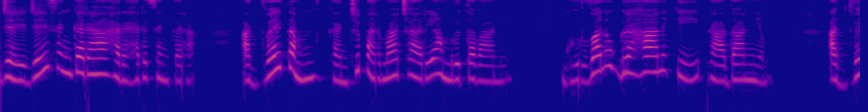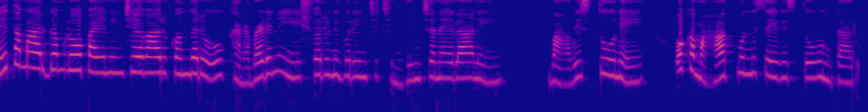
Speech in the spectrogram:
జై జై శంకర హరహర శంకర. అద్వైతం కంచి పరమాచార్య అమృతవాణి. గురువనుగ్రహానికి ప్రాధాన్యం. అద్వైత మార్గంలో పయనించేవారు కొందరు కనబడని ఈశ్వరుని గురించి చింతించనేలా అని భావిస్తూనే ఒక మహాత్ముణ్ణి సేవిస్తూ ఉంటారు.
